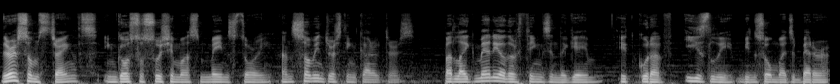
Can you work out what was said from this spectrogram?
There are some strengths in Ghost of Tsushima's main story and some interesting characters, but like many other things in the game, it could have easily been so much better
